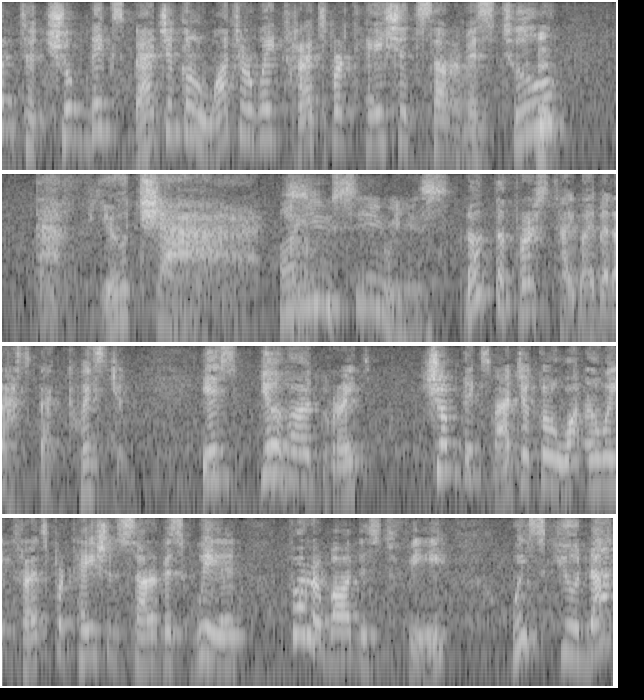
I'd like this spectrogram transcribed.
Welcome to Chubnik's Magical Waterway Transportation Service to the future. Are you serious? Not the first time I've been asked that question. Yes, you heard right. Chubnik's Magical Waterway Transportation Service will, for a modest fee, whisk you not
